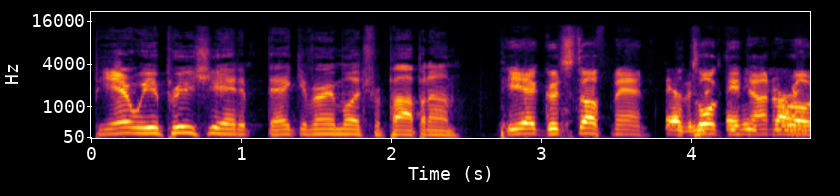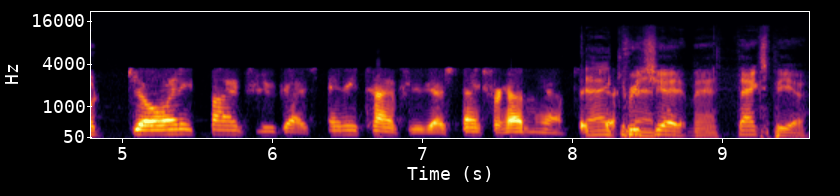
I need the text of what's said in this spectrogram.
Pierre, we appreciate it. Thank you very much for popping on. Pierre, good stuff, man. We'll talk to you down the road. Joe. Anytime for you guys. Anytime for you guys. Thanks for having me on. Take Thank care. you. Appreciate it, man. Thanks, Pierre.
